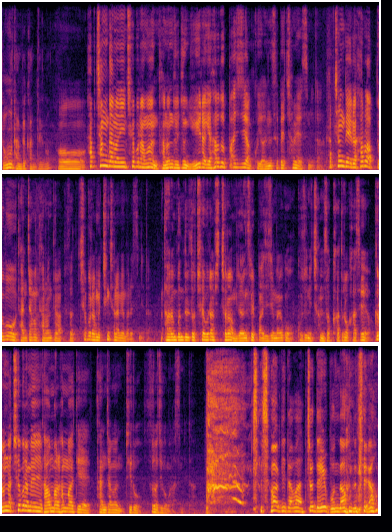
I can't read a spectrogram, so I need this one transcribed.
너무 담백한데 이거. 어, 합창 단원인 최불암은 단원들 중 유일하게 하루도 빠지지 않고 연습에 참여했습니다. 합창 대회를 하루 앞두고 단장은 단원들 앞에서 최불암을 칭찬하며 말했습니다. 다른 분들도 최불암 씨처럼 연습에 빠지지 말고 꾸준히 참석하도록 하세요. 그러나 최불암의 다음 말 한마디에 단장은 뒤로 쓰러지고 말았습니다. 죄송합니다만 저 내일 못 나오는데요.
